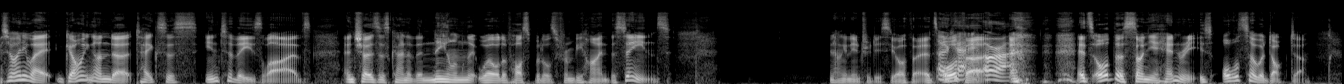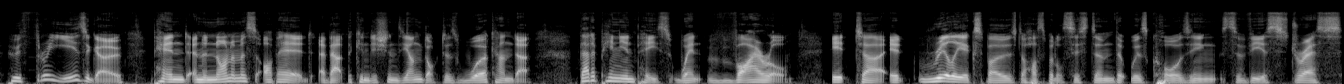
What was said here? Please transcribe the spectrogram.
so anyway, going under takes us into these lives and shows us kind of the neon lit world of hospitals from behind the scenes. Now I'm going to introduce the author. It's Okay, author. all right. its author Sonia Henry is also a doctor who 3 years ago penned an anonymous op-ed about the conditions young doctors work under. That opinion piece went viral. It uh, it really exposed a hospital system that was causing severe stress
